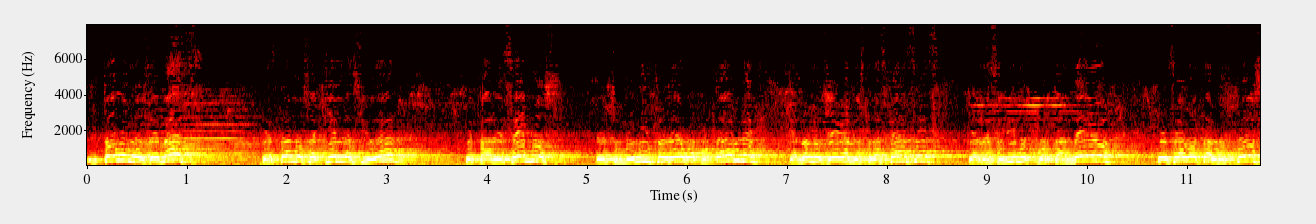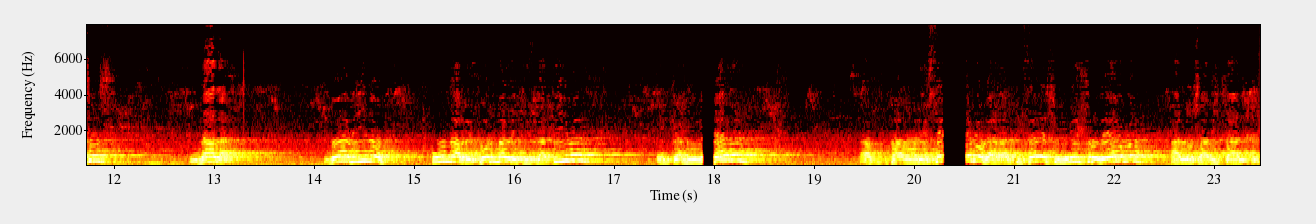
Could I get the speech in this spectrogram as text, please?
Y todos los demás que estamos aquí en la ciudad, que padecemos del suministro de agua potable, que no nos llega a nuestras casas, que recibimos por tandeo, que se agotan los pozos, nada. No ha habido una reforma legislativa encaminada a favorecer o garantizar el suministro de agua a los habitantes.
